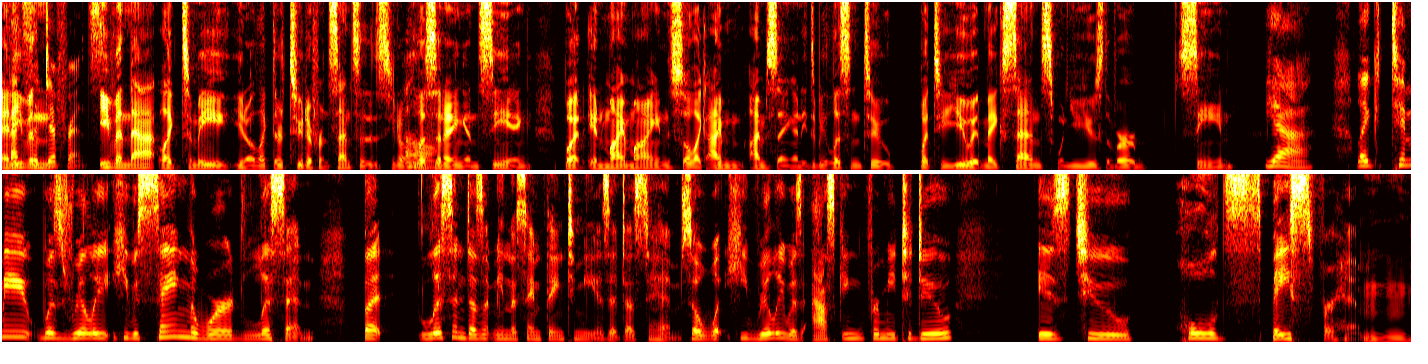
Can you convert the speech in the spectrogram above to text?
And That's even the difference. even that like to me you know like they're two different senses you know Oh. listening and seeing but in my mind so like I'm I'm saying I need to be listened to but to you it makes sense when you use the verb seen Yeah. Like Timmy was really, he was saying the word listen, but listen doesn't mean the same thing to me as it does to him. So, what he really was asking for me to do is to hold space for him mm-hmm.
